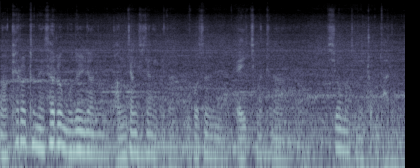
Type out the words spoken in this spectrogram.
어, 캐롤턴에 새로 문을 연 광장시장입니다. 이곳은 H마트나 시오마트는 조금 다릅니다.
